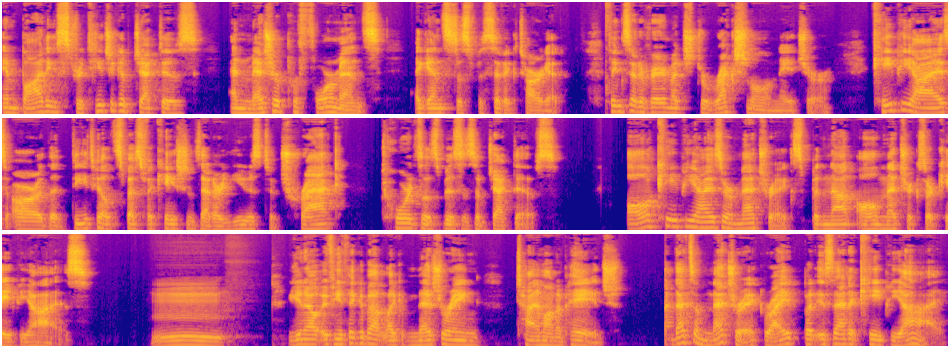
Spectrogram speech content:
embody strategic objectives and measure performance against a specific target. Things that are very much directional in nature. KPIs are the detailed specifications that are used to track towards those business objectives. All KPIs are metrics, but not all metrics are KPIs. Mm. You know, if you think about like measuring time on a page, that's a metric, right? But is that a KPI?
